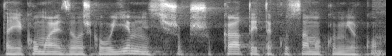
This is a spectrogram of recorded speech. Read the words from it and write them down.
та яку мають залишкову ємність, щоб шукати таку саму комірку.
